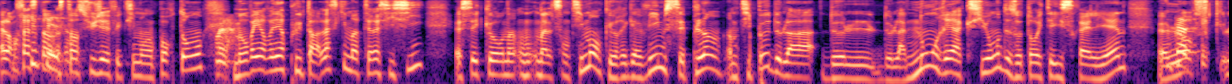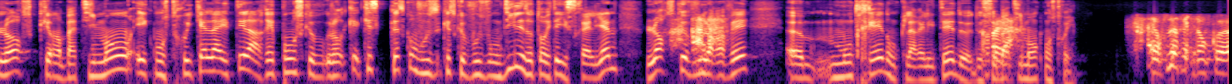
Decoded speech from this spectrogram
alors ça, c'est un, sujet effectivement important, mais on va y revenir plus tard. Là, ce qui m'intéresse ici, c'est qu'on a, on a, le sentiment que Regavim s'est plaint un petit peu de la, de, de la non-réaction des autorités israéliennes euh, lorsqu'un bâtiment est construit. Quelle a été la réponse que vous... Qu'est-ce qu'est-ce vous, qu'est-ce que vous ont dit les autorités israéliennes lorsque vous leur avez euh, montré donc, la réalité de, ce bâtiment construit? Alors tout à fait. Donc, euh,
